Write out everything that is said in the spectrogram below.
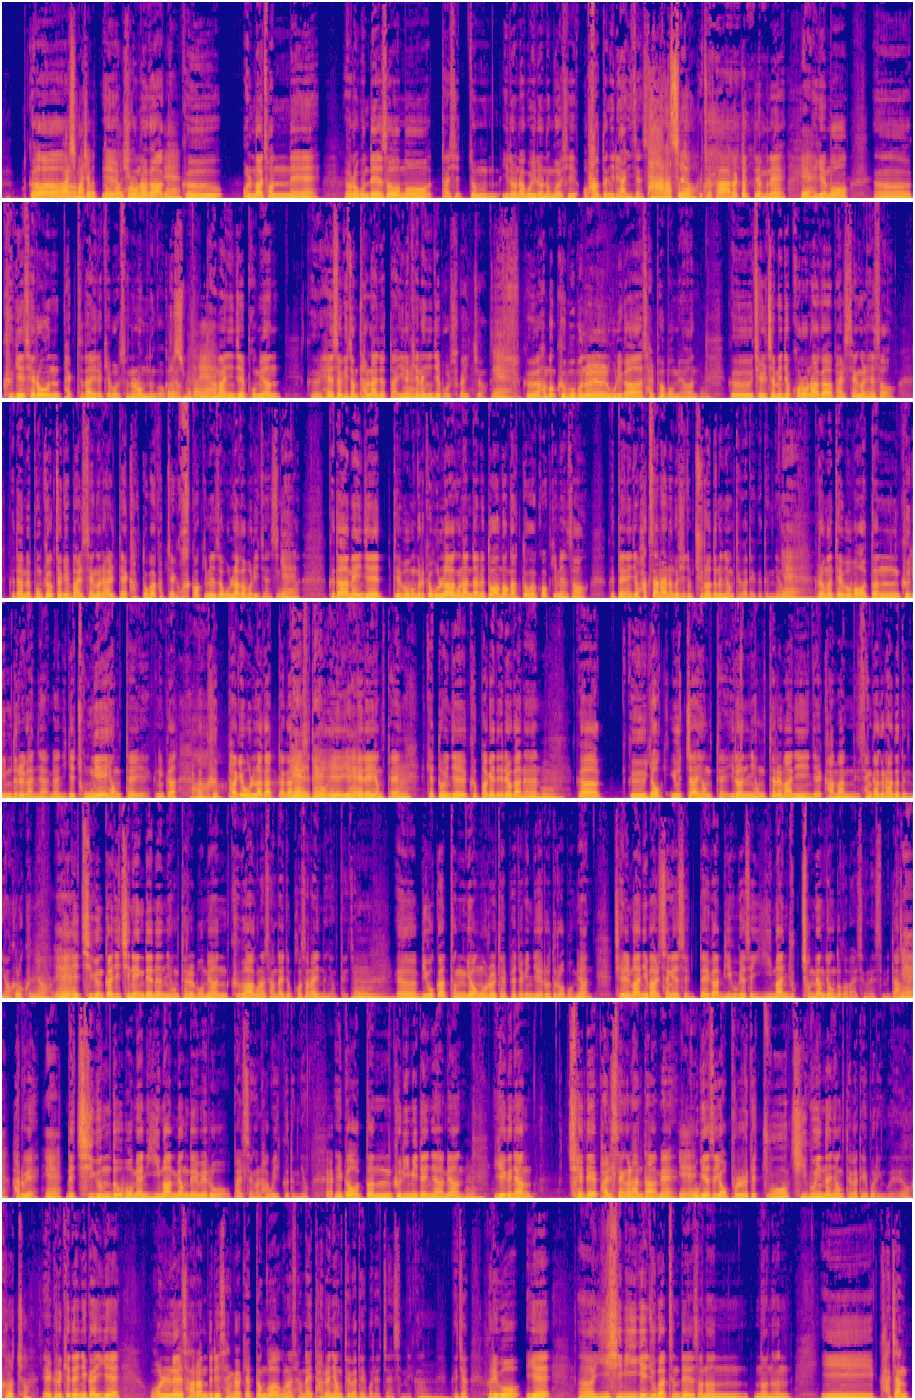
그러니까 말씀하셨던 예, 것이고. 코로나가 예. 그 얼마 전에 여러 군데에서 뭐 다시 좀 일어나고 이러는 것이 없었던 다, 일이 아니지 않습니까? 다 알았어요. 그렇죠. 다 알았기 때문에 예. 이게 뭐 어, 그게 새로운 팩트다 이렇게 볼 수는 없는 거고요. 그렇습니다. 예. 다만 이제 보면 그 해석이 좀 달라졌다 이렇게는 음. 이제 볼 수가 있죠. 예. 그 한번 그 부분을 우리가 살펴보면 음. 그 제일 처음에 이제 코로나가 발생을 해서 그다음에 본격적인 발생을 할 때 각도가 갑자기 확 꺾이면서 올라가 버리지 않습니까? 예. 그다음에 이제 대부분 그렇게 올라가고 난 다음에 또 한 번 각도가 꺾이면서 그때는 이제 확산하는 것이 좀 줄어드는 형태가 되거든요. 예. 그러면 대부분 어떤 그림들을 갖냐면 이게 종의 형태에 그러니까 아. 급하게 올라갔다가 벨, 다시 벨. 또 예, 예, 예. 벨의 형태 음. 이렇게 또 이제 급하게 내려가는 음. 그러니까 그 역유자 형태 이런 형태를 많이 이제 감안 생각을 하거든요. 그렇군요. 예. 근데 이제 지금까지 진행되는 형태를 보면 그거하고는 상당히 좀 벗어나 있는 형태죠. 음. 어, 미국 같은 경우를 대표적인 예로 들어보면 제일 많이 발생했을 때가 미국에서 2만 6천 명 정도가 발생을 했습니다. 예. 하루에. 예. 근데 지금도 보면 2만 명 내외로 발생을 하고 있거든요. 그러니까 어떤 그림이 되냐면 음. 이게 그냥 최대 발생을 한 다음에 예. 고기에서 옆으로 이렇게 쭉 지고 있는 형태가 돼버린 거예요. 그렇죠. 예, 그렇게 되니까 이게 원래 사람들이 생각했던 거하고는 상당히 다른 형태가 돼버렸지 않습니까? 음. 그죠? 그리고 이게 어 22개 주 같은 데에서는 너는 이 가장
